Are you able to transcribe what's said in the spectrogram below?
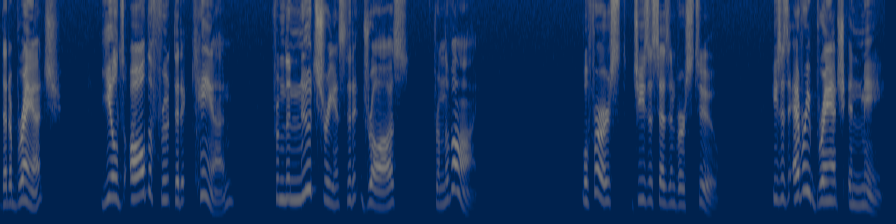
that a branch yields all the fruit that it can from the nutrients that it draws from the vine? Well, first, Jesus says in verse 2, He says, Every branch in me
